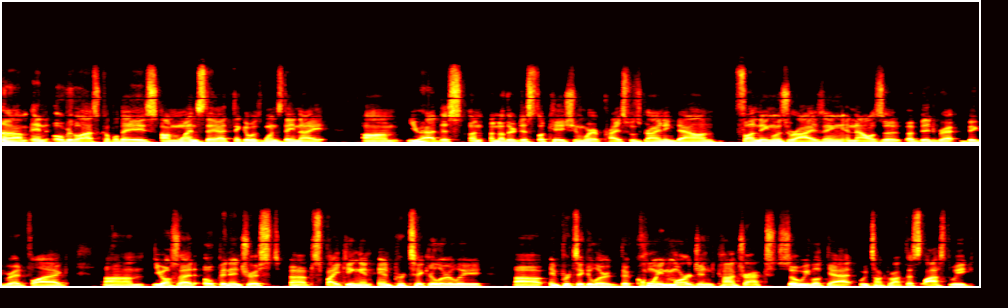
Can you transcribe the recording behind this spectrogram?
Um, and over the last couple days, on Wednesday, I think it was Wednesday night, um, you had this an, another dislocation where price was grinding down, funding was rising, and that was a, a big red, big red flag. Um, you also had open interest uh, spiking, and, and particularly uh, in particular the coin margin contracts. So we look at we talked about this last week,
